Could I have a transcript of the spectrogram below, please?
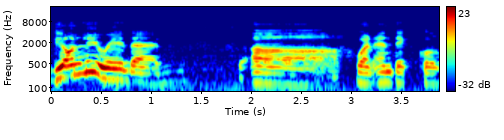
The only way that uh, OneAntic could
